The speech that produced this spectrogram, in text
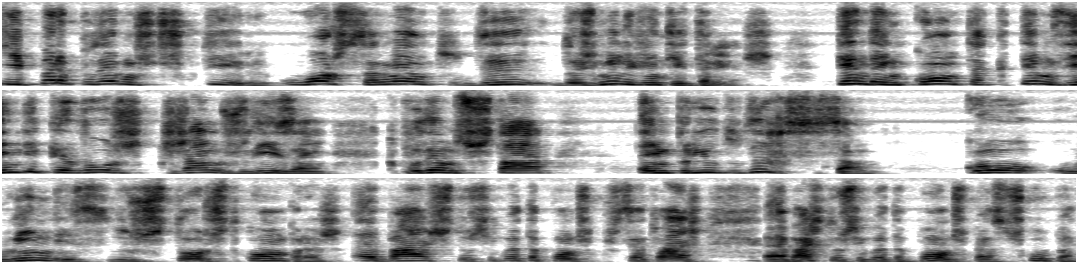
E para podermos discutir o orçamento de 2023, tendo em conta que temos indicadores que já nos dizem que podemos estar em período de recessão, com o índice dos gestores de compras abaixo dos 50 pontos percentuais, abaixo dos 50 pontos, peço desculpa,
